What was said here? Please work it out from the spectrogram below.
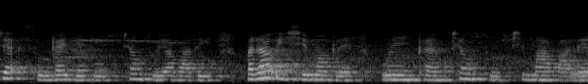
ချက်ဆိုထိုက်သည်ကိုဖြောင့်ဆိုရပါသည်ဗရောက်ဤရှိမောက်တွင်ဝန်ခံဖြောင့်ဆိုဖြစ်မှာပါလဲ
